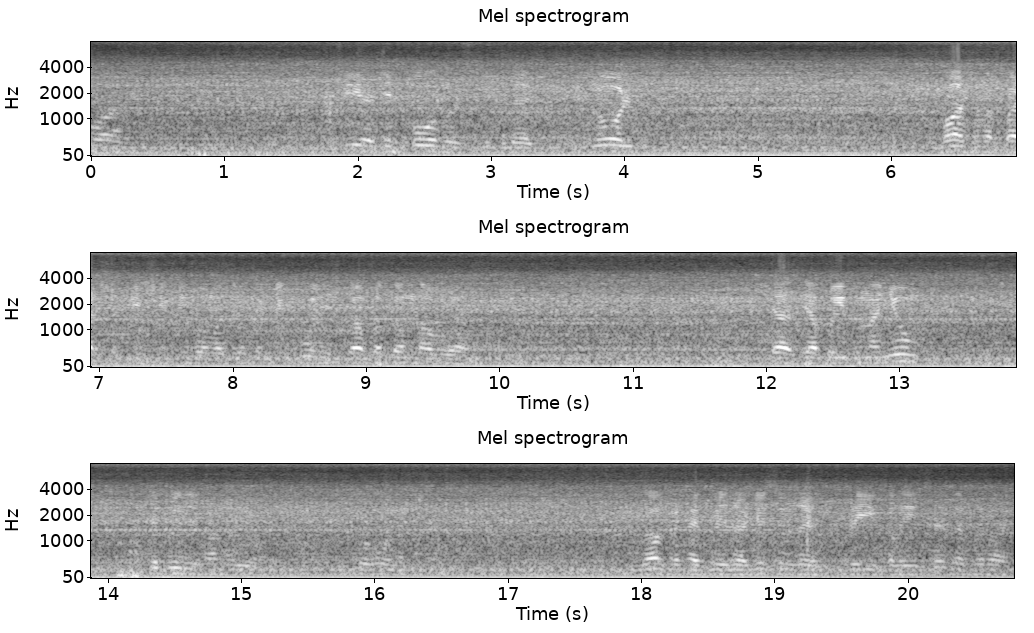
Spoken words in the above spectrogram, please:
Нова. Двигатель повністю, блядь, ноль. Бажано перші 1000 кілометрів потихонечку, а потім на вал. Зараз я поїду на ньому, ти поїдеш на моєму. Погонимося. Завтра хай приїжджають, ось вже приїхали і все забирають.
